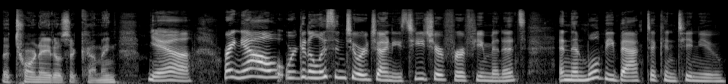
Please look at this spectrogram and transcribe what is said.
that tornadoes are coming. Yeah. Right now, we're going to listen to our Chinese teacher for a few minutes, and then we'll be back to continue.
